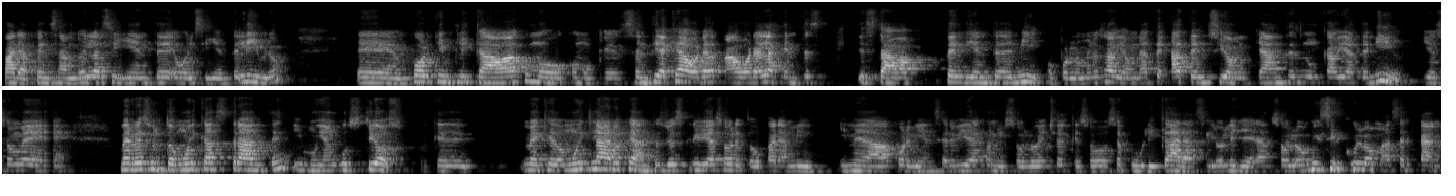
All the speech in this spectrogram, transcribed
para pensando en la siguiente o el siguiente libro. Eh, porque implicaba como, como que sentía que ahora, ahora la gente estaba pendiente de mí, o por lo menos había una atención que antes nunca había tenido. Y eso me, me resultó muy castrante y muy angustioso, porque me quedó muy claro que antes yo escribía sobre todo para mí y me daba por bien servida con el solo hecho de que eso se publicara, si lo leyeran solo mi círculo más cercano.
